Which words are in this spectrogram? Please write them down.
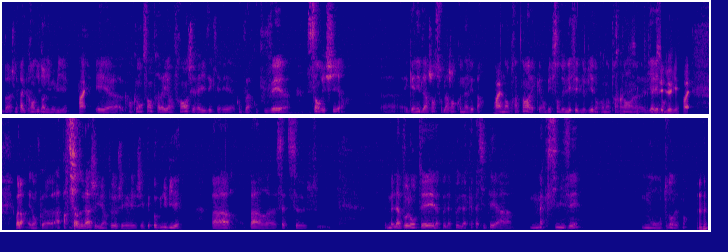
bah, je n'ai pas grandi dans l'immobilier. Et en commençant à travailler en France, j'ai réalisé qu'il y avait qu'on pouvait, qu'on pouvait s'enrichir et gagner de l'argent sur de l'argent qu'on n'avait pas, en empruntant avec en bénéficiant de l'effet de levier, donc en empruntant via les banques. De levier. Voilà. Et donc à partir de là, j'ai eu un peu, j'ai été obnubilé par par euh, cette, la volonté, la, la, capacité à maximiser mon taux d'endettement. Mhm.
